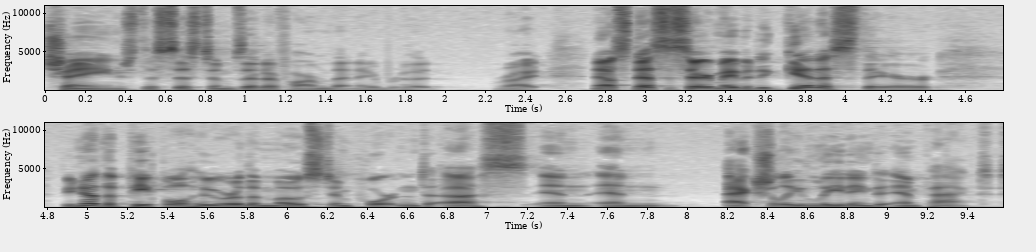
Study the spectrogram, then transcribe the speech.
change the systems that have harmed that neighborhood, right? Now, it's necessary maybe to get us there, but you know the people who are the most important to us in, in actually leading to impact?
